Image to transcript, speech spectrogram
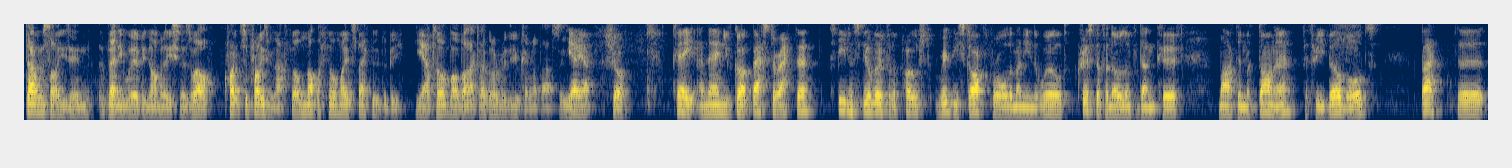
Downsizing, a very worthy nomination as well. Quite surprised me that film. Not the film I expected it to be. Yeah. I'll talk more about that I've got a review coming up that soon. Yeah, yeah, sure. Okay, and then you've got Best Director Steven Spielberg for The Post, Ridley Scott for All the Money in the World, Christopher Nolan for Dunkirk, Martin McDonagh for Three Billboards. But the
